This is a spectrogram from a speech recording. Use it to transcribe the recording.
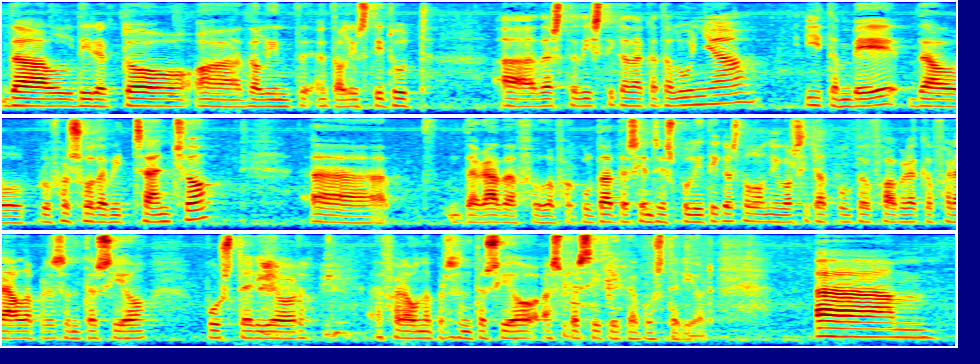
del director eh, de l'Institut eh, d'Estadística de Catalunya i també del professor David Sancho, eh, degà de la Facultat de Ciències Polítiques de la Universitat Pompeu Fabra, que farà la presentació posterior, farà una presentació específica posterior. Eh,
